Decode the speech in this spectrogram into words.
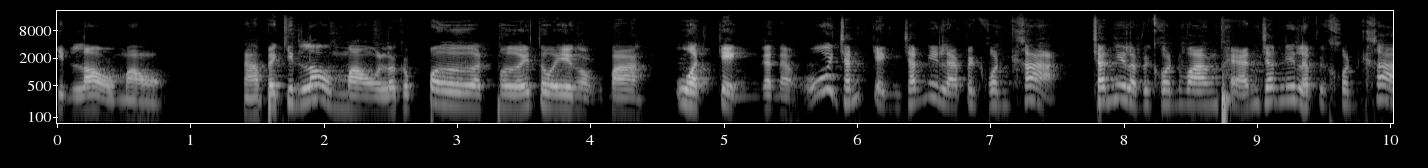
กินเหล้าเมานะไปกินเหล้าเมาแล้วก็เปิดเผยตัวเองออกมา อวดเก่งกันนะโอ้ฉันเก่งฉันนี่แหละเป็นคนฆ่าฉันนี่แหละเป็นคนวางแผนฉันนี่แหละเป็นคนฆ่า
